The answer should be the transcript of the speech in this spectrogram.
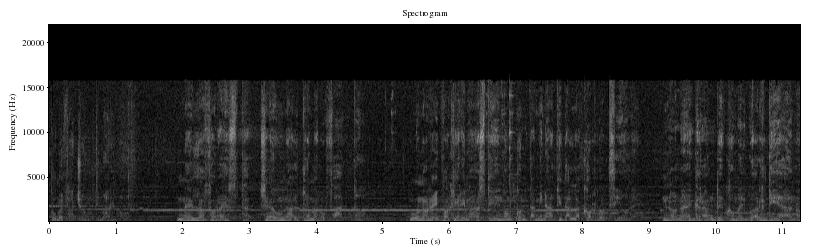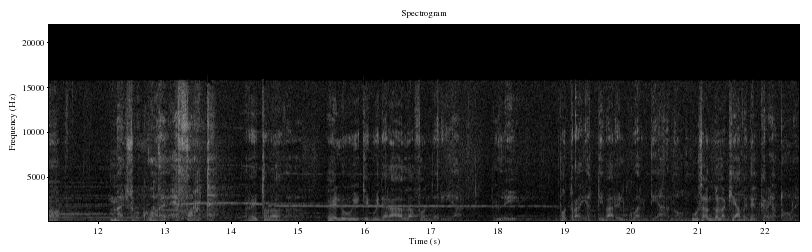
Come faccio a ultimarlo? Nella foresta c'è un altro manufatto. Uno dei pochi rimasti non contaminati dalla corruzione. Non è grande come il guardiano, ma il suo cuore è forte. Ritrovalo e lui ti guiderà alla fonderia. Lì potrai attivare il guardiano usando la chiave del creatore.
